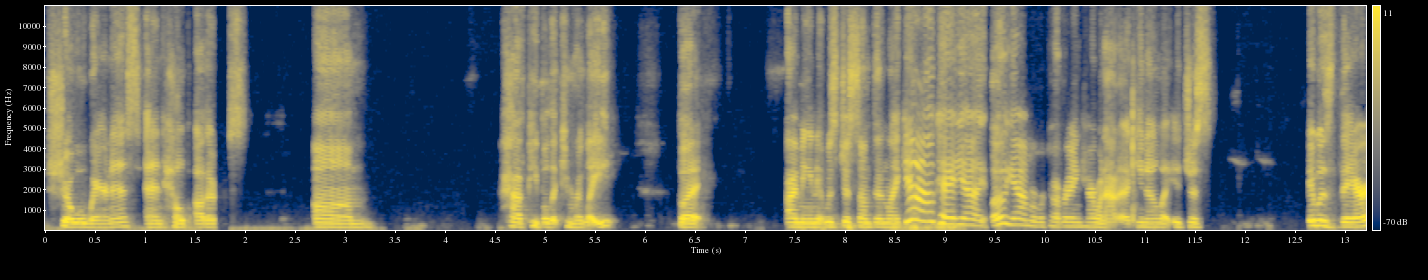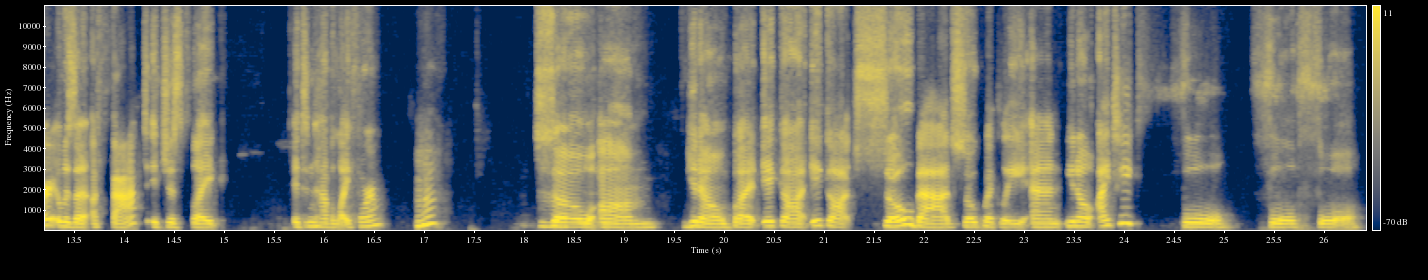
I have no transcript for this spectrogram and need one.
show awareness and help others um have people that can relate but I mean, it was just something like, yeah, okay, yeah, oh yeah, I'm a recovering heroin addict. You know, like it just, it was there. It was a, a fact. It just like, it didn't have a life form. Mm-hmm. So, um, you know, but it got it got so bad so quickly, and you know, I take full, full, full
